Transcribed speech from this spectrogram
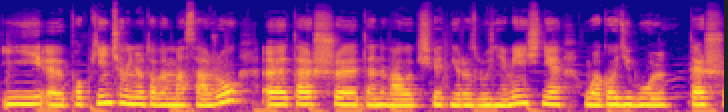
i e, po 5-minutowym masażu e, też e, ten wałek świetnie rozluźnia mięśnie, łagodzi ból. Też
